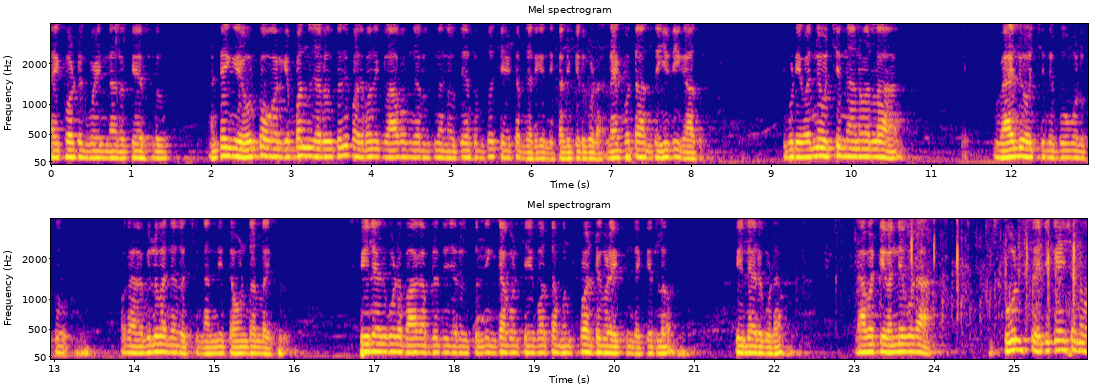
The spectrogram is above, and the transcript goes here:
హైకోర్టుకు పోయినారు కేసులు. అంటే ఇంక ఎవరికో ఒకరికి ఇబ్బంది జరుగుతుంది పది మందికి లాభం జరుగుతుందనే ఉద్దేశంతో చేయటం జరిగింది కలికిరి కూడా. లేకపోతే అంత ఈజీ కాదు. ఇప్పుడు ఇవన్నీ వచ్చిన దానివల్ల వాల్యూ వచ్చింది భూములకు ఒక విలువ అనేది వచ్చింది అన్ని టౌన్లలో ఇప్పుడు. పీలేరు కూడా బాగా అభివృద్ధి జరుగుతుంది ఇంకా కూడా చేయబోతాం మున్సిపాలిటీ కూడా అవుతుంది దగ్గరలో పీలేరు కూడా. కాబట్టి ఇవన్నీ కూడా స్కూల్స్ ఎడ్యుకేషను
